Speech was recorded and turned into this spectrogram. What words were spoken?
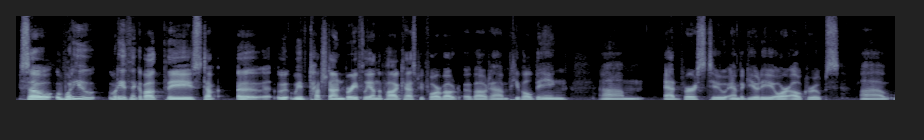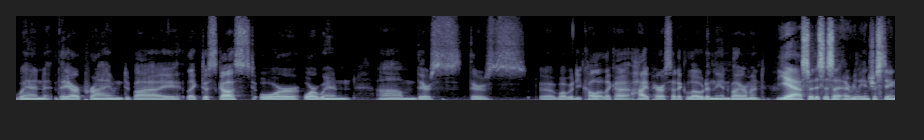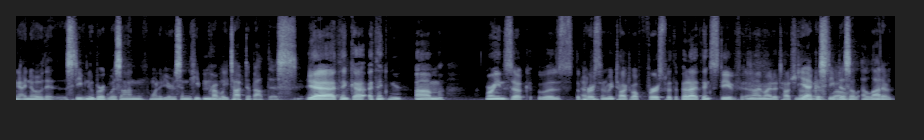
So, what do you what do you think about the stuff? Uh, we- we've touched on briefly on the podcast before about about um, people being um, adverse to ambiguity or outgroups uh, when they are primed by like disgust or or when um, there's there's uh, what would you call it like a high parasitic load in the environment. Yeah, so this is a, a really interesting. I know that Steve Neuberg was on one of yours, and he probably talked about this. Yeah, I think uh, I think um, Maureen Zuk was the person we talked about first with it, but I think Steve and I might have touched on Yeah, because Steve well. does a, a lot of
